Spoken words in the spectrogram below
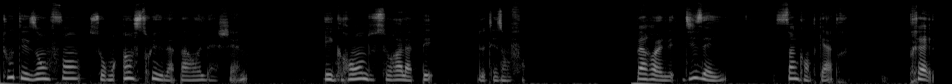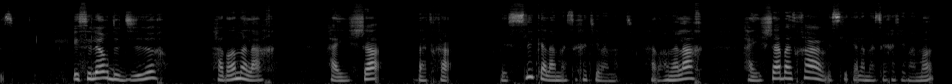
Tous tes enfants seront instruits de la parole d'Hachem, et grande sera la paix de tes enfants. Parole d'Isaïe 54, 13. Et c'est l'heure de dire Hadran alach, Haïcha batra, veslik ala masechet yevamot. Hadran alach, Haïcha batra, veslik ala masechet yevamot.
